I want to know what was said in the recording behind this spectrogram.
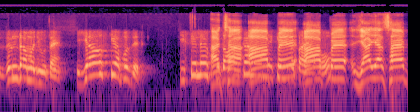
زندہ موجود ہیں۔ یا اس کی اپوزٹ کسی نے خدا اچھا آپ آپ یا یا صاحب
